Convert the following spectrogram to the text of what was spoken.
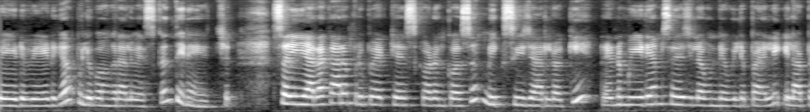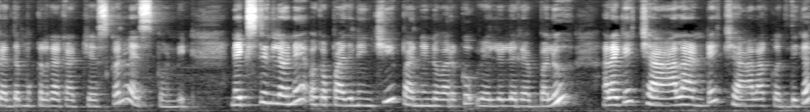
వేడి వేడిగా పులిబొంగరాలు వేసుకొని తినేయచ్చు. సో ఈ ఎర్రకారం ప్రిపేర్ చేసుకోవడం కోసం మిక్సీ జార్లోకి రెండు మీడియం సైజులో ఉండే ఉల్లిపాయలు ఇలా పెద్ద ముక్కలుగా కట్ చేసుకొని వేసుకోండి. నెక్స్ట్ ఇందులోనే ఒక పది నుంచి పన్నెండు వరకు వెల్లుల్లి రెబ్బలు అలాగే చాలా అంటే చాలా కొద్దిగా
